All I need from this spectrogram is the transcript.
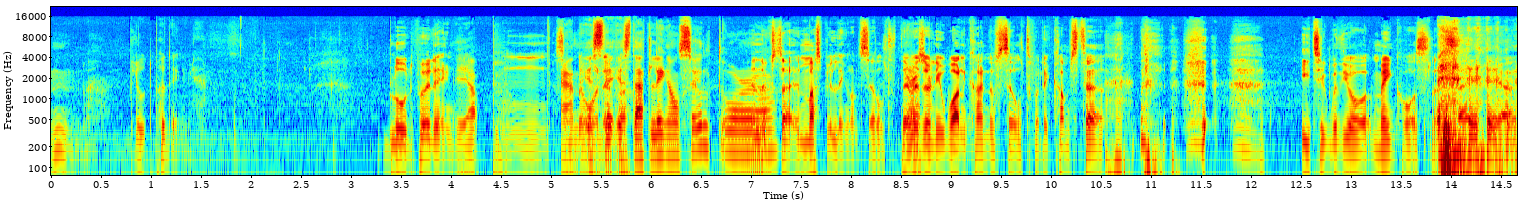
Mmm. Blood pudding. Yep. Mm, And no is, the, is that lingonsylt or? It looks like it must be lingonsylt. There Yeah. is only one kind of silt when it comes to eating with your main course. Let's say. yeah.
